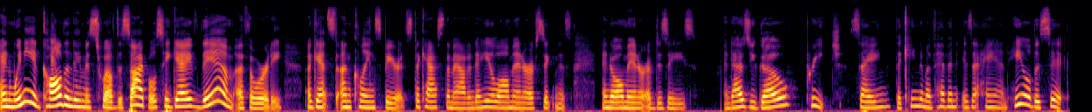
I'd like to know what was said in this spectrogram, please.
And when he had called unto him his twelve disciples, he gave them authority against unclean spirits to cast them out and to heal all manner of sickness and all manner of disease. And as you go, preach, saying, The kingdom of heaven is at hand. Heal the sick,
